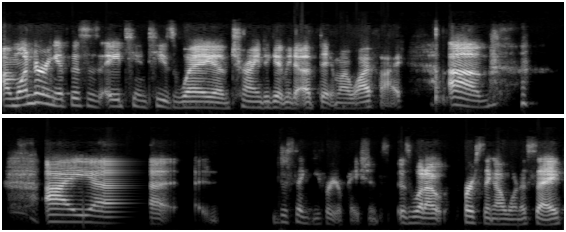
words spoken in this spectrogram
I'm wondering if this is AT&T's way of trying to get me to update my Wi-Fi. Um, I uh, just thank you for your patience is what I first thing I want to say.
